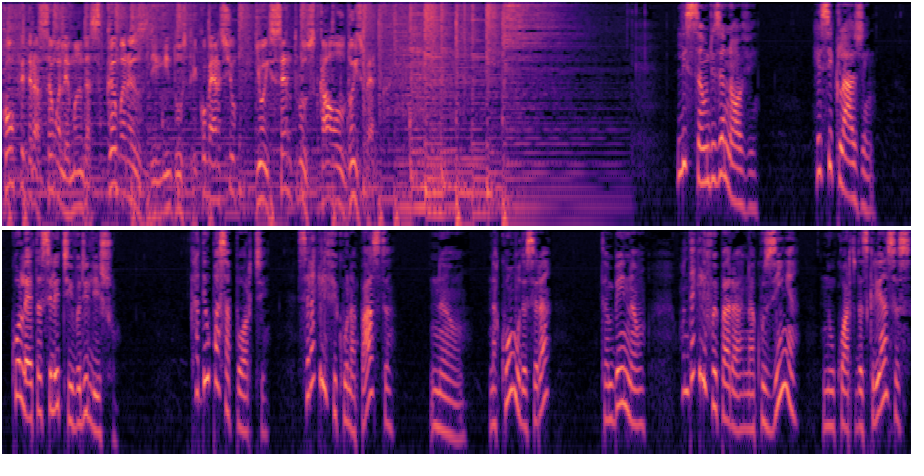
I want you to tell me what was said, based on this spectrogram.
Confederação Alemã das Câmaras de Indústria e Comércio e os centros Karl Duisberg. Lição 19. Reciclagem. Coleta seletiva de lixo. Cadê o passaporte? Será que ele ficou na pasta? Não. Na cômoda, será? Também não. Onde é que ele foi parar? Na cozinha? No quarto das crianças?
